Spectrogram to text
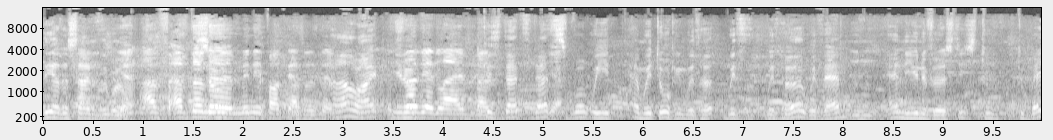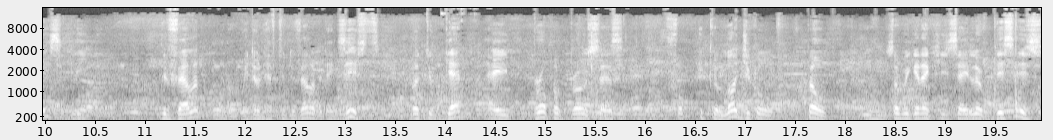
the other side of the world. yeah, I've, I've done So- a mini podcast with them. All right, it's you not know, yet live, but because that's that's yeah. what we and we're talking with her with with her with them Mm-hmm. and the universities to to basically develop. Well, we don't have to develop; it exists, but to get a proper process for ecological pulp. Mm-hmm. So we can actually say, look, this is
